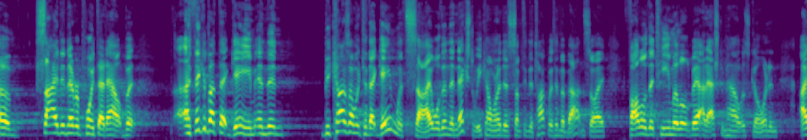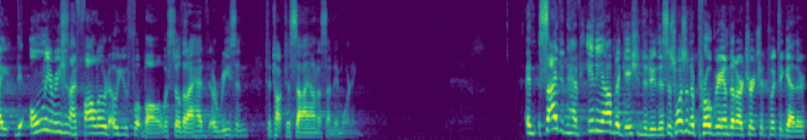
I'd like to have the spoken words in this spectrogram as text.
Um, Cy did never point that out, but I think about that game, and then because I went to that game with Cy, well, then the next week I wanted to something to talk with him about. And so I followed the team a little bit. I'd ask him how it was going. And I, the only reason I followed OU football was so that I had a reason to talk to Cy on a Sunday morning. And Cy didn't have any obligation to do this. This wasn't a program that our church had put together.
